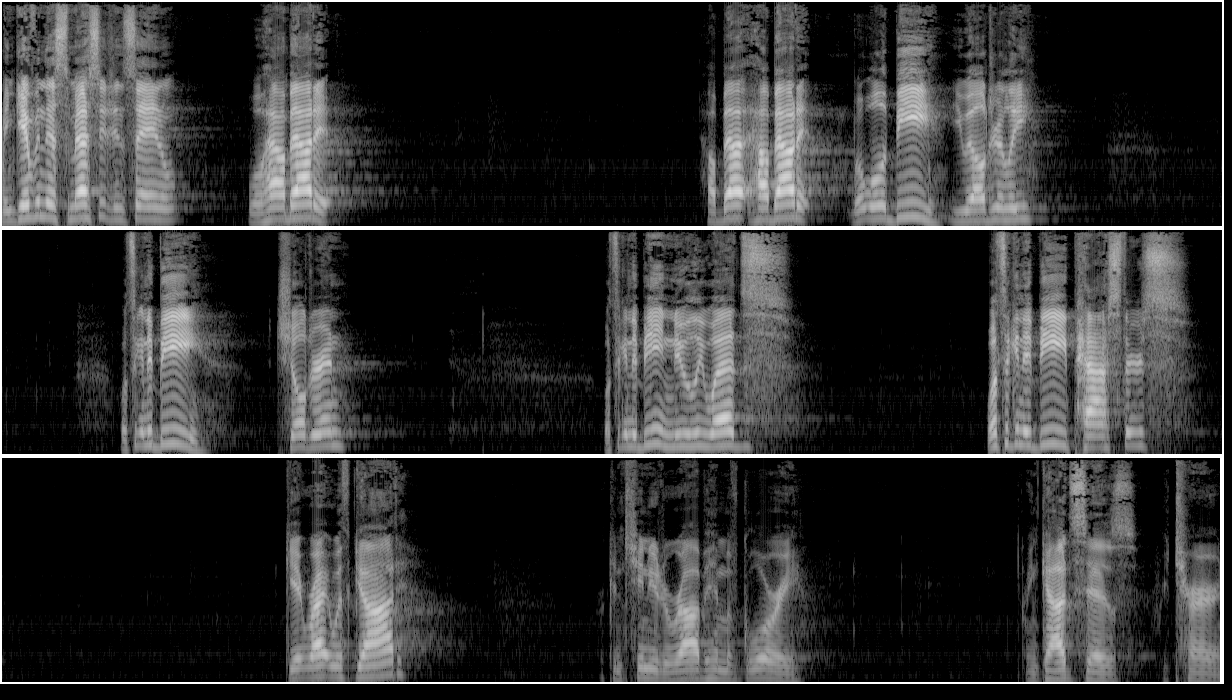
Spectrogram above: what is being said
and giving this message and saying, Well, how about it? How about, how about it? What will it be, you elderly? What's it going to be, children? What's it going to be, newlyweds? What's it going to be, pastors? Get right with God or continue to rob him of glory? And God says, Return,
